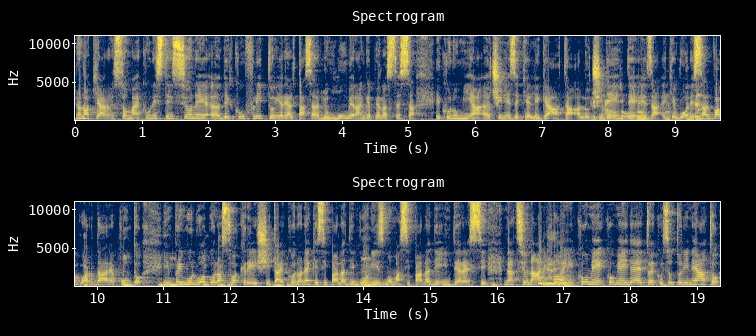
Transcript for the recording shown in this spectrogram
No, no, chiaro, insomma, ecco, un'estensione eh, del conflitto in realtà sarebbe mm. un boomerang per la stessa economia eh, cinese che è legata all'Occidente esatto. e che vuole salvaguardare appunto in primo luogo la sua crescita, ecco, non è che si parla di buonismo ma si parla di interessi nazionali. Poi, come, come hai detto, ecco, sottolineato,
